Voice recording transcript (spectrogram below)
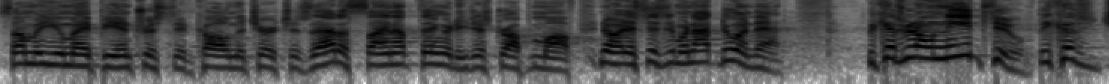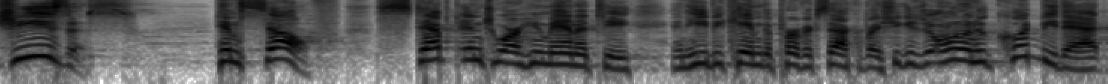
some of you might be interested calling the church. Is that a sign up thing or do you just drop them off? No, it's just we're not doing that because we don't need to, because Jesus Himself stepped into our humanity and he became the perfect sacrifice. He was the only one who could be that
